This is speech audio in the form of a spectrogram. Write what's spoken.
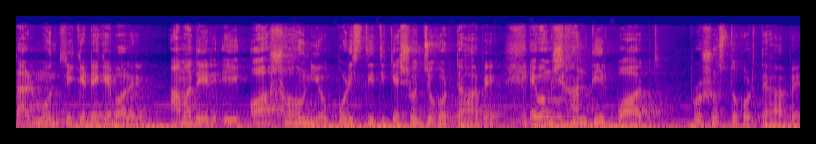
তার মন্ত্রীকে ডেকে বলেন, আমাদের এই অসহনীয় পরিস্থিতিকে সহ্য করতে হবে এবং শান্তির পথ প্রশস্ত করতে হবে।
